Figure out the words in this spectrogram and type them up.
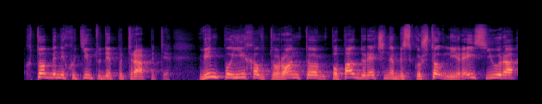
Хто би не хотів туди потрапити. Він поїхав в Торонто, попав, до речі, на безкоштовний рейс Юра,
